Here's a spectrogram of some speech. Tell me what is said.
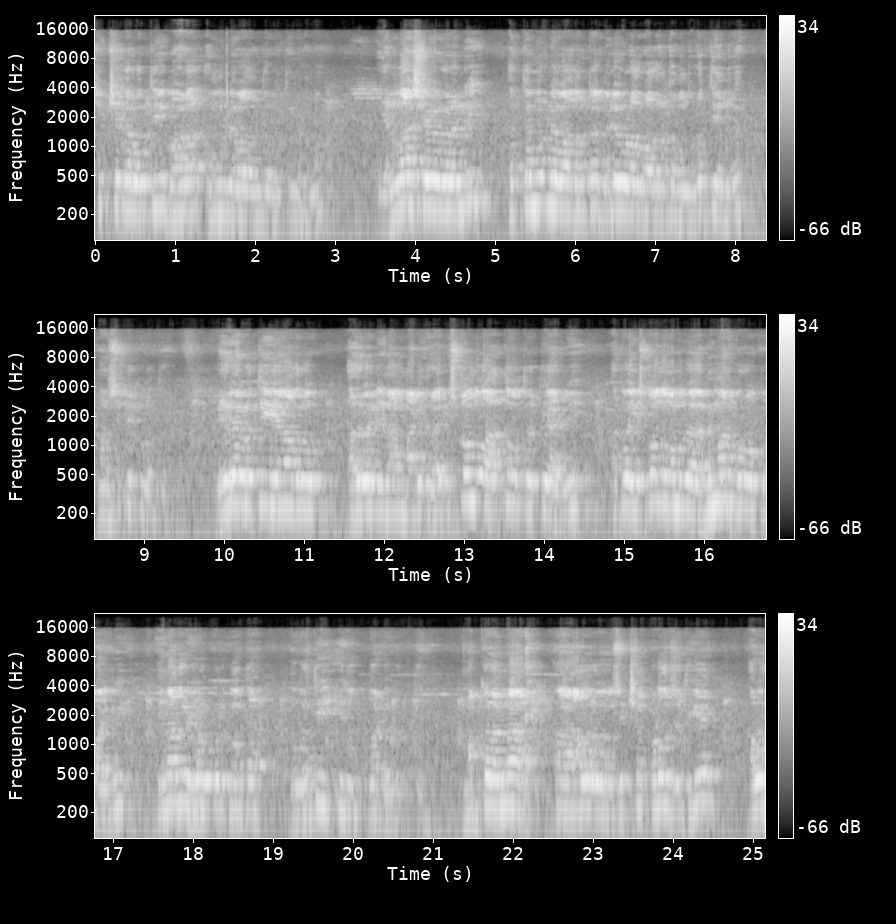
ಶಿಕ್ಷಕರ ವೃತ್ತಿ ಬಹಳ ಅಮೂಲ್ಯವಾದಂಥ ವೃತ್ತಿ ಮೇಡಮ್. ಎಲ್ಲ ಸೇವೆಗಳಲ್ಲಿ ಅತ್ಯಮೂಲ್ಯವಾದಂಥ, ಬೆಲೆ ಉಳವಾದಂಥ ಒಂದು ವೃತ್ತಿ ಅಂದರೆ ನಾವು ಶಿಕ್ಷಕ ವೃತ್ತಿ. ಬೇರೆ ವೃತ್ತಿ ಏನಾದರೂ ಅದರಲ್ಲಿ ನಾವು ಮಾಡಿದರೆ ಇಷ್ಟೊಂದು ಆತ್ಮತೃಪ್ತಿ ಆಗಲಿ, ಅಥವಾ ಇಷ್ಟೊಂದು ನಮಗೆ ಅಭಿಮಾನಪೂರ್ವಕವಾಗಿ ಏನಾದರೂ ಹೇಳ್ಕೊಳ್ಳುವಂಥ ವೃತ್ತಿ ಇದು ದೊಡ್ಡ ವೃತ್ತಿ. ಮಕ್ಕಳನ್ನು ಅವರು ಶಿಕ್ಷಣ ಕೊಡೋದ್ರ ಜೊತೆಗೆ ಅವರ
